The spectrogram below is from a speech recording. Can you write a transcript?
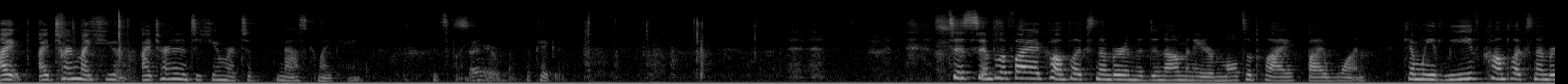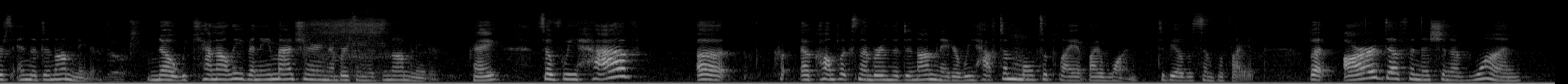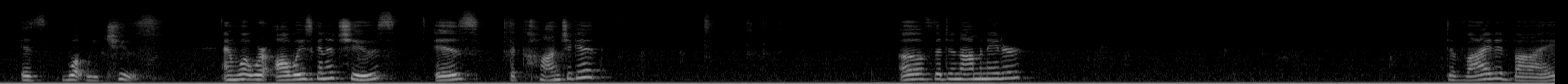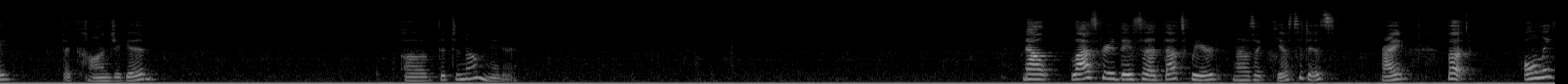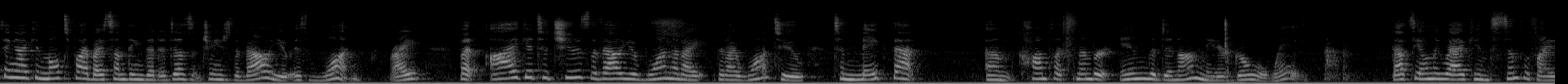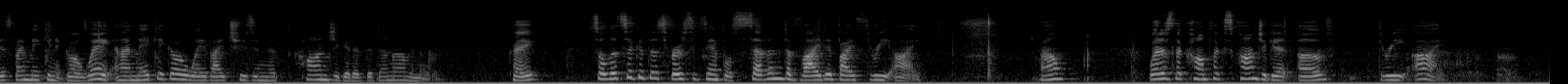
I I turn my hum I turn it into humor to mask my pain. It's fine. same. Okay, good. to simplify a complex number in the denominator, multiply by 1. Can we leave complex numbers in the denominator? No. We cannot leave any imaginary numbers in the denominator. Okay? So if we have a, a complex number in the denominator, we have to multiply it by 1 to be able to simplify it. But our definition of 1 is what we choose. And what we're always going to choose is the conjugate of the denominator divided by the conjugate of the denominator. Now, last period they said, that's weird. And I was like, yes, it is, right? But only thing I can multiply by something that it doesn't change the value is 1, right? But I get to choose the value of 1 that I, that I want to, to make that um, complex number in the denominator go away. That's the only way I can simplify it is by making it go away. And I make it go away by choosing the conjugate of the denominator. Okay? So let's look at this first example. 7 divided by 3i. Well, what is the complex conjugate of 3i? Uh,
